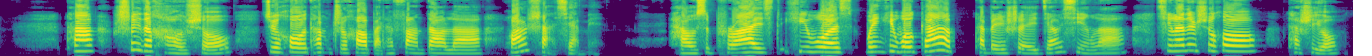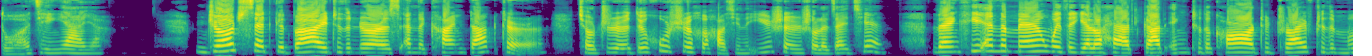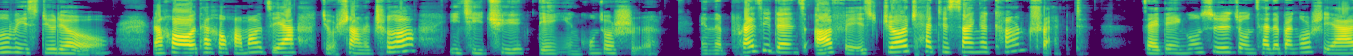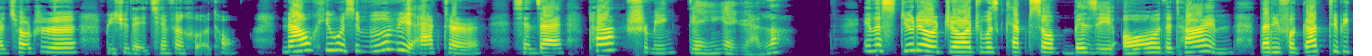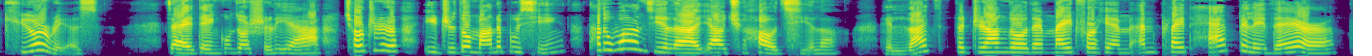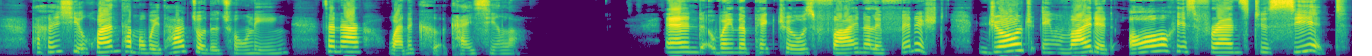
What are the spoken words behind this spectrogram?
他睡得好熟，最后他们只好把他放到了花洒下面。How surprised he was when he woke up！他被水浇醒了，醒来的时候他是有多惊讶呀 George said goodbye to the nurse and the kind doctor. 乔治对护士和好心的医生说了再见。Then he and the man with the yellow hat got into the car to drive to the movie studio. 然后他和黄帽子呀就上了车，一起去电影工作室。In the president's office, George had to sign a contract. 在电影公司总裁的办公室呀，乔治必须得签份合同。now he was a movie actor. 现在他是名电影演员了。 In the studio, George was kept so busy all the time that he forgot to be curious. 在电影工作室里啊，乔治一直都忙得不行，他都忘记了要去好奇了。He liked the jungle they made for him and played happily there. 他很喜欢他们为他做的丛林，在那儿玩的可开心了。 and when the picture was finally finished, George invited all his friends to see it.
